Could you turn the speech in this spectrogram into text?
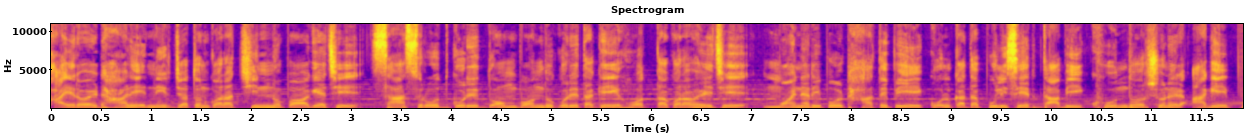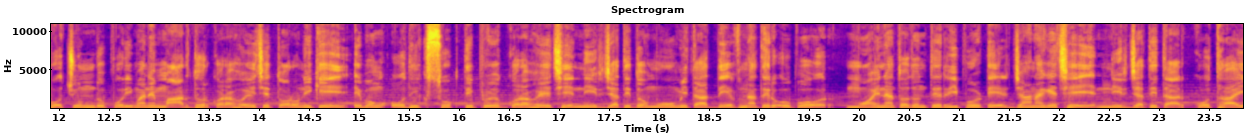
থাইরয়েড হাড়ে নির্যাতন করার চিহ্ন পাওয়া গেছে। শ্বাস রোধ করে দম বন্ধ করে তাকে হত্যা করা হয়েছে। ময়না রিপোর্ট হাতে পেয়ে কলকাতা পুলিশের দাবি, খুন ধর্ষণের আগে প্রচণ্ড পরিমাণে মারধর করা হয়েছে তরণীকে এবং অধিক শক্তি প্রয়োগ করা হয়েছে নির্যাতিত মৌমিতা দেবনাথের ওপর। ময়না তদন্তের রিপোর্টের জানা গেছে নির্যাতিতার কোথায়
